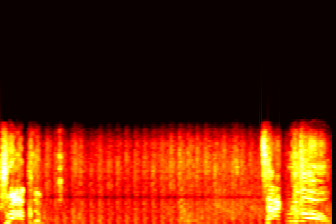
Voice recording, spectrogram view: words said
Dropped him! Tack reload!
